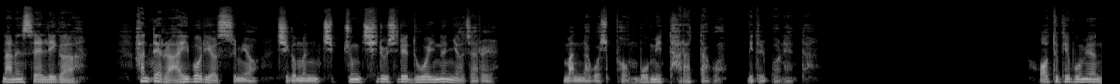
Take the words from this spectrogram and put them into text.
나는 셀리가 한때 라이벌이었으며 지금은 집중 치료실에 누워 있는 여자를 만나고 싶어 몸이 달았다고 믿을 뻔했다. 어떻게 보면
